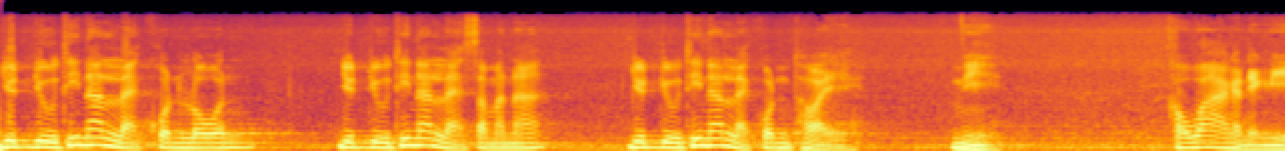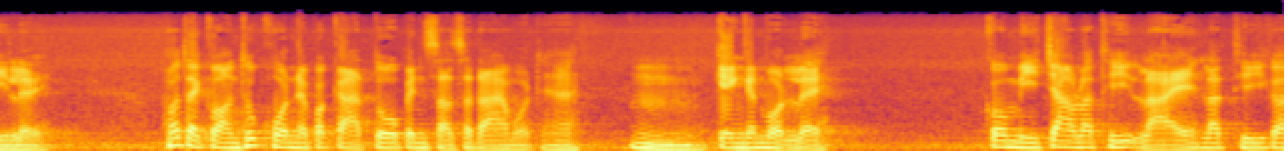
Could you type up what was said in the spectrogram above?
หยุดอยู่ที่นั่นแหละคนโลนหยุดอยู่ที่นั่นแหละสมณะ หยุดอยู่ที่นั่นแหละคนถอย นี่เขาว่ากันอย่างนี้เลย เพราะแต่ก่อนทุกคนเนี่ยประกาศตัวเป็นศาสดาหมดนะอืม เก่งกันหมดเลย ก็มีเจ้าลัทธิหลายลัทธิก็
